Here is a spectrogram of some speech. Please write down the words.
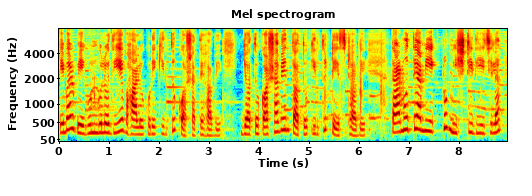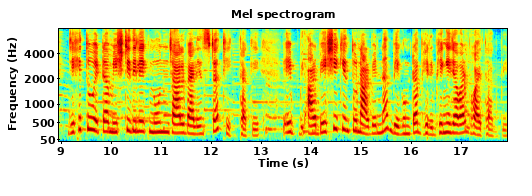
এবার বেগুনগুলো দিয়ে ভালো করে কিন্তু কষাতে হবে। যত কষাবেন তত কিন্তু টেস্ট হবে। তার মধ্যে আমি একটু মিষ্টি দিয়েছিলাম। যেহেতু এটা মিষ্টি দিলে নুন, ঝাল, ব্যালেন্সটা ঠিক থাকে। এই আর বেশি কিন্তু নাড়বেন না, বেগুনটা ভেঙে যাওয়ার ভয় থাকবে।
